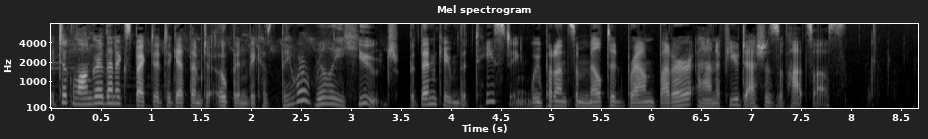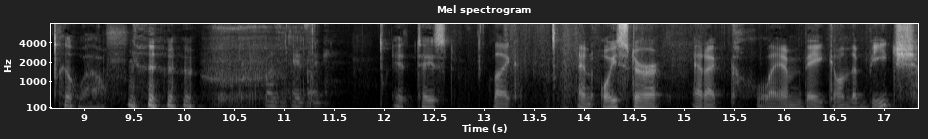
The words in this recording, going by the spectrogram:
It took longer than expected to get them to open because they were really huge. But then came the tasting. We put on some melted brown butter and a few dashes of hot sauce. Oh wow. What does it taste like? It tastes like an oyster at a clam bake on the beach.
